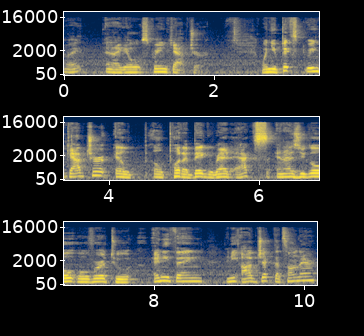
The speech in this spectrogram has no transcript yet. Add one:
right? And I go screen capture. When you pick screen capture, it'll, it'll put a big red X. And as you go over to anything, any object that's on there,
